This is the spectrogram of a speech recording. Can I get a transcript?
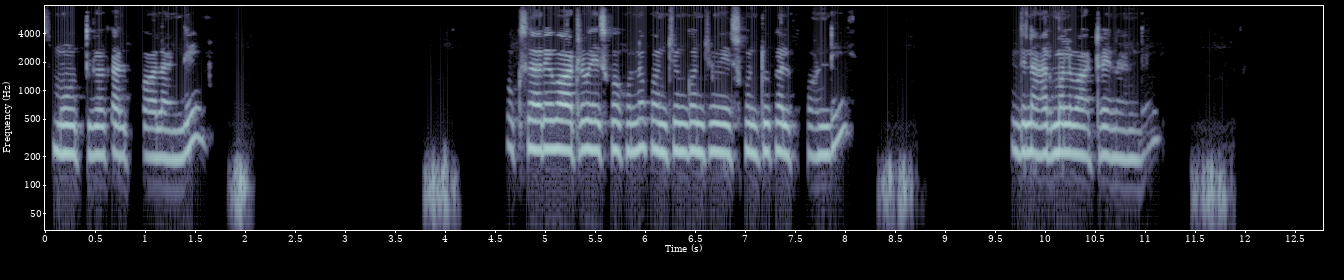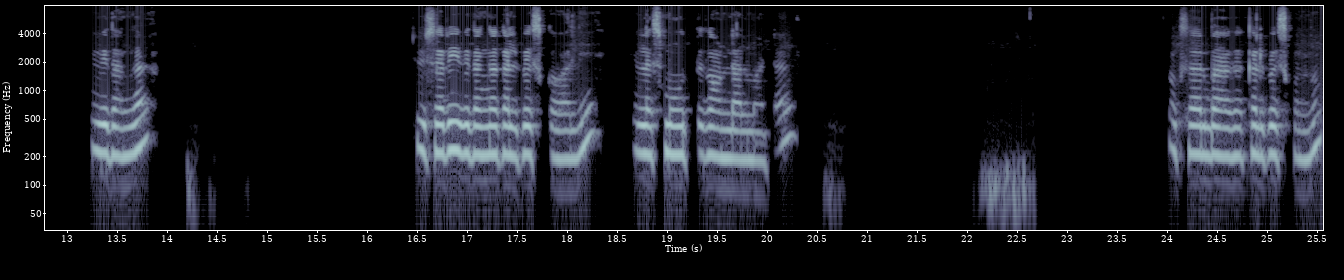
స్మూత్గా కలుపుకోవాలండి. ఒకసారి వాటర్ వేసుకోకుండా కొంచెం కొంచెం వేసుకుంటూ కలుపుకోండి. ఇది నార్మల్ వాటరేనండి. ఈ విధంగా చూసారు? ఈ విధంగా కలిపేసుకోవాలి. ఇలా స్మూత్గా ఉండాలన్నమాట. ఒకసారి బాగా కలిపేసుకుందాం.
